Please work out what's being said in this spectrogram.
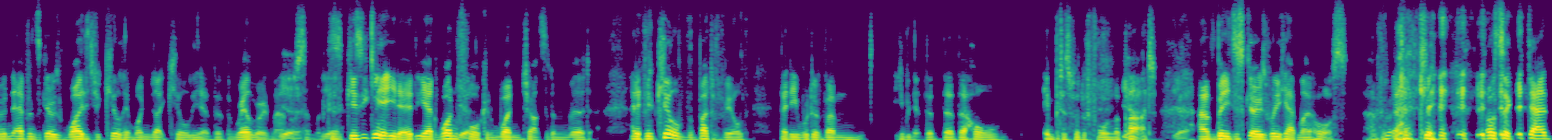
when Evans goes, "Why did you kill him? When you like kill, you know, the, the railroad man Yeah, or someone?" yeah. Because he clearly, you know, he had one Yeah. fork and one chance at a murder, and if he'd killed the Butterfield, then he would have, um, he have, the, the the whole impetus would have fallen apart. Yeah. Um, but he just goes, "Well, he had my horse." Yeah. Clearly- also, Dad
